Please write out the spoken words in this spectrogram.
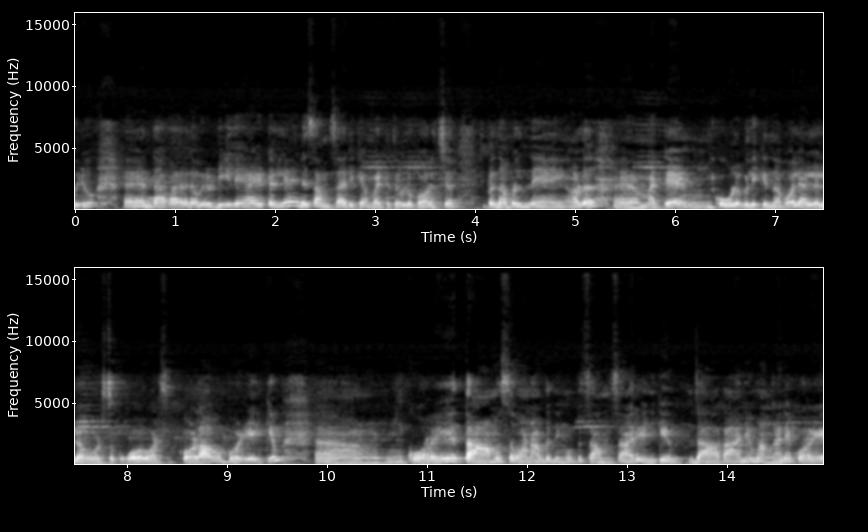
ഒരു എന്താ പറയുന്നത് ഒരു ഡിലേ ആയിട്ടല്ലേ എന്നെ സംസാരിക്കാൻ പറ്റത്തുള്ളൂ. കുറച്ച് ഇപ്പം നമ്മൾ നിങ്ങൾ മറ്റേ കോൾ വിളിക്കുന്ന പോലെ അല്ലല്ലോ വാട്സപ്പ് വാട്സപ്പ് കോൾ ആകുമ്പോഴേക്കും കുറേ താമസമാണ് അവിടെ നിങ്ങോട്ട് സംസാരം എനിക്ക് ഇതാകാനും. അങ്ങനെ കുറേ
